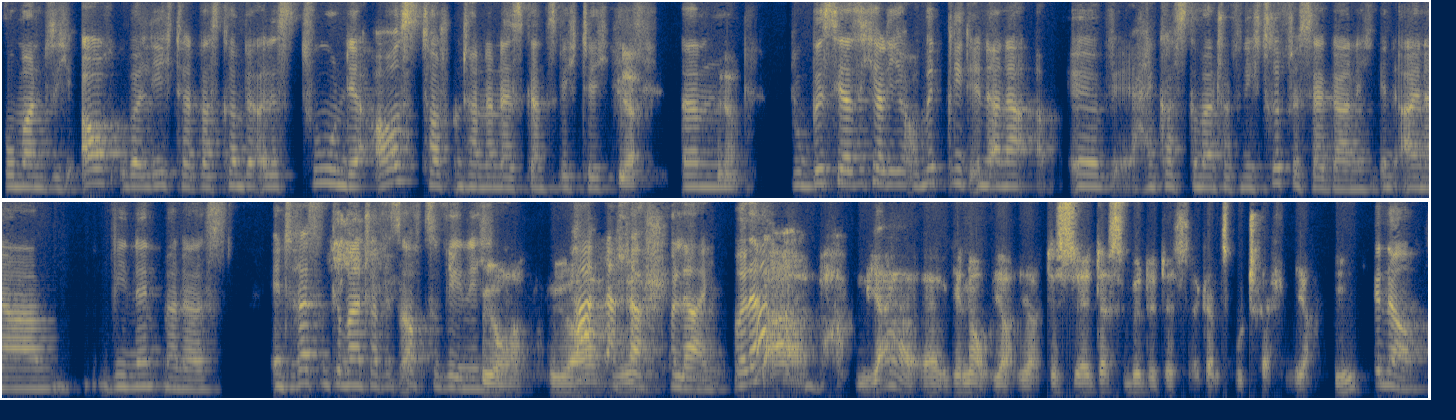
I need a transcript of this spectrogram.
wo man sich auch überlegt hat, was können wir alles tun. Der Austausch untereinander ist ganz wichtig. Ja. Ähm, ja. Du bist ja sicherlich auch Mitglied in einer äh, Einkaufsgemeinschaft, nicht trifft es ja gar nicht, in einer, wie nennt man das? Interessengemeinschaft ist auch zu wenig. Ja, ja. Partnerschaft ja. vielleicht, oder? Ja, ja äh, genau, ja, ja. Das, äh, das würde das ganz gut treffen, ja. Hm? Genau.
